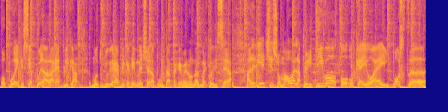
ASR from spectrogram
oppure che sia quella la replica, molto più che replica che invece è la puntata che viene onda il mercoledì sera alle 10, insomma, o è l'aperitivo o, ok, o è il post eh,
